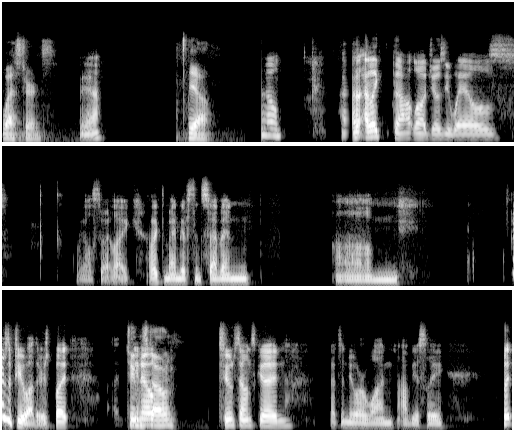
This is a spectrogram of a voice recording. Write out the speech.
westerns. yeah. Yeah. Well, I, I like the Outlaw Josey Wales. What else do I like? I like the Magnificent Seven. Um, there's a few others, but you know- Tombstone. Tombstone's good. That's a newer one, obviously. But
